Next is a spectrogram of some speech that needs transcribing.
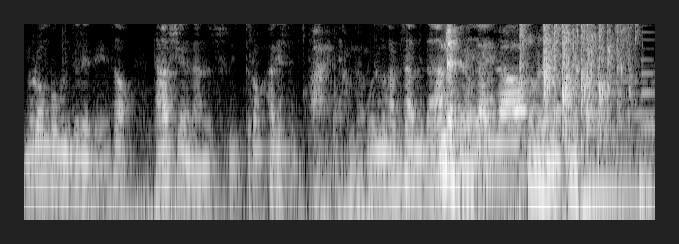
이런 부분들에 대해서 다음 시간에 나눌 수 있도록 하겠습니다. 아, 예, 감사합니다. 오늘도 감사합니다. 네. 감사합니다. 감사합니다.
